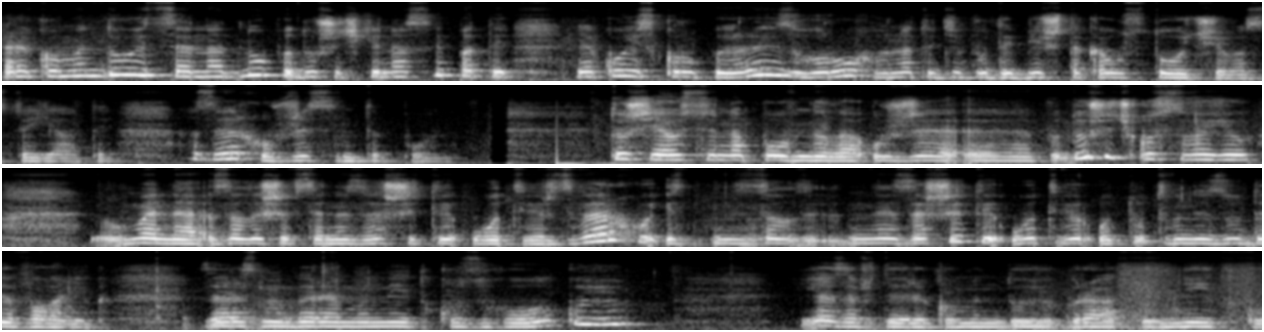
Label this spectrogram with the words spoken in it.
рекомендується на дно подушечки насипати якоїсь крупи рис, горох, вона тоді буде більш така устойчива стояти, а зверху вже синтепон. Тож я ось наповнила уже е, подушечку свою. У мене залишився незашитий отвір зверху і неза- незашитий отвір отут внизу, де валік. Зараз ми беремо нитку з голкою. Я завжди рекомендую брати нитку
